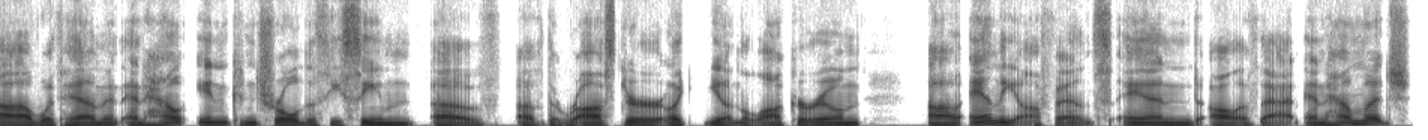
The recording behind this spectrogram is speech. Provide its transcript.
uh, with him and, and how in control does he seem of of the roster, like you know, in the locker room, uh, and the offense and all of that, and how much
